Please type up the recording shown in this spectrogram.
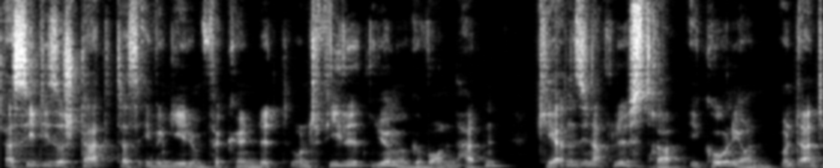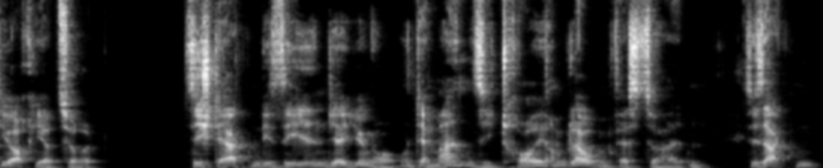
Als sie dieser Stadt das Evangelium verkündet und viele Jünger gewonnen hatten, kehrten sie nach Lystra, Ikonion und Antiochia zurück. Sie stärkten die Seelen der Jünger und ermahnten sie, treu am Glauben festzuhalten. Sie sagten,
